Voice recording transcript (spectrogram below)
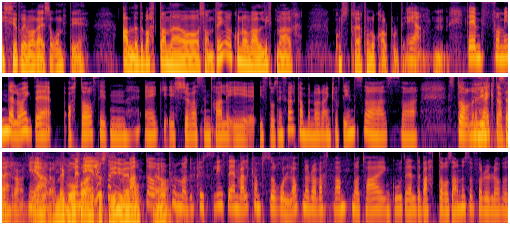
ikke drive og reise rundt i alle debattene og sånne ting, og kunne være litt mer konsentrert om lokalpolitikk. Ja. Mm. Det er for min del òg. Det er åtte år siden jeg ikke var sentral i, i stortingsvalgkampen. Nå er det Ann-Kristin som står Litt høyt oppe. sentral. Ja. Ja, vi går Men for det er litt Ann-Kristin, sånn uvant å på en måte plutselig se en valgkamp som ruller opp når du har vært vant med å ta en god del debatter og sånn, og så får du lov å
